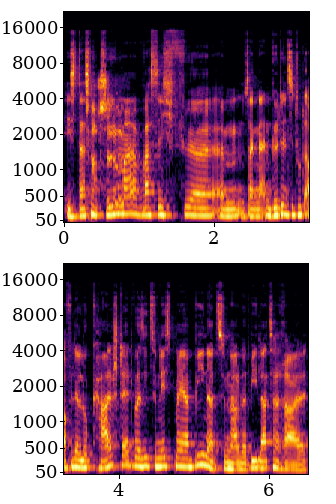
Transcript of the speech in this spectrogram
Ist das ein absolut. Thema, was sich für ähm, sagen wir, ein Goethe-Institut auch wieder lokal stellt, weil Sie zunächst mal ja binational oder bilateral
